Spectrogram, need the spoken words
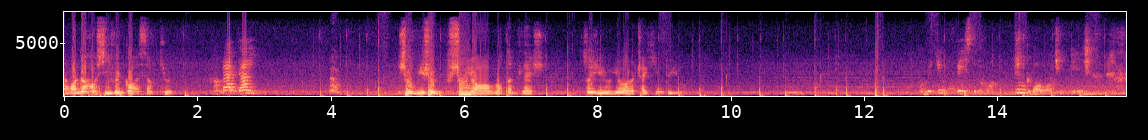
I wonder how she even got herself killed. Come back, Daddy. You should you should show your rotten flesh, so you you will attract him to you. I'll make him face the clock. Think about what you did.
